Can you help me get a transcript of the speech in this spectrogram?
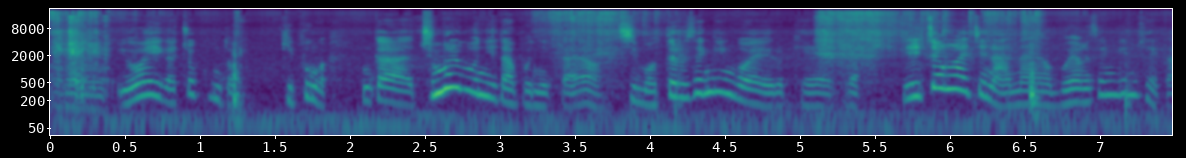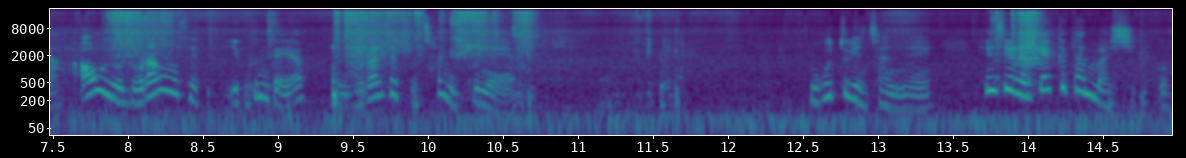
어, 이 아이가 조금 더 깊은 거. 그러니까 주물분이다 보니까요. 지 멋대로 생긴 거예요. 이렇게 그러니까 일정하진 않아요. 모양 생김새가. 아우, 이 노란색 이쁜데요. 노란색도 참 이쁘네요. 이것도 괜찮네. 흰색은 깨끗한 맛이 있고.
